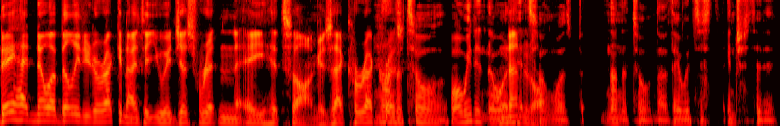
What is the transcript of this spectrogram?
They had no ability to recognize that you had just written a hit song. Is that correct, Chris? None at all. Well, we didn't know what None a hit song was, but none at all. No, they were just interested in.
